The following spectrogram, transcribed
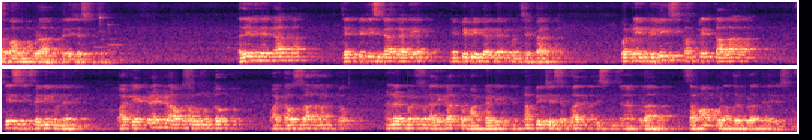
సభను కూడా తెలియజేసుకుంటున్నాను. అదేవిధంగా జెడ్పీటీసీ గారు కానీ ఎంపీపీ గారు కానీ కొన్ని చెప్పారు. కొన్ని బిల్డింగ్స్ కంప్లీట్ కాలా చేసి పెండింగ్ ఉందని. వాటి ఎక్కడెక్కడ అవసరం ఉందో వాటి అవసరాలతో హండ్రెడ్ పర్సెంట్ అధికారులతో మాట్లాడి కంప్లీట్ చేసే బాధ్యత తీసుకుంటున్నాను కూడా సభావం కూడా అందరూ కూడా తెలియజేసుకుంటున్నాను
